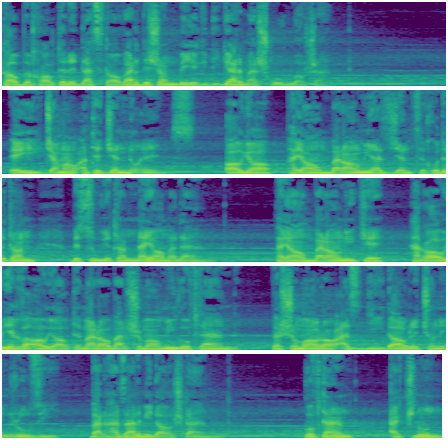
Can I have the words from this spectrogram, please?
تا به خاطر دستاوردشان به یکدیگر مشغول باشند. ای جماعت جن و انس آیا پیامبرانی از جنس خودتان به سویتان نیامدند. پیامبرانی که حقایق آیات مرا بر شما می گفتند و شما را از دیدار چنین روزی برحضر می داشتند گفتند اکنون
